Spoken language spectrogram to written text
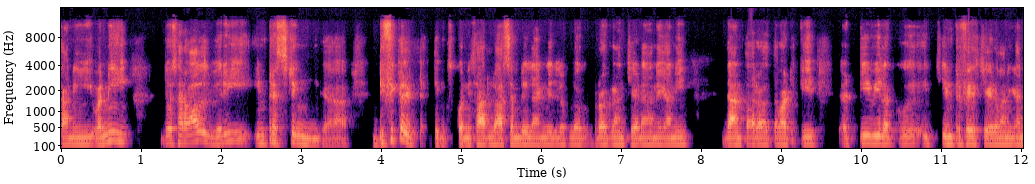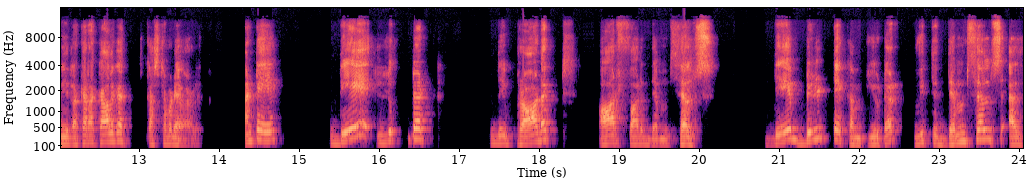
కానీ ఇవన్నీ those are all very interesting difficult things కొన్నిసార్లు అసెంబ్లీ లాంగ్వేజ్లో ప్రోగ్రామ్ చేయడం అని కానీ దాని తర్వాత వాటికి uh, టీవీలకు ఇంటర్ఫేస్ చేయడం అని కానీ రకరకాలుగా కష్టపడేవాళ్ళు. అంటే they look at the product are for themselves they built a computer with themselves as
